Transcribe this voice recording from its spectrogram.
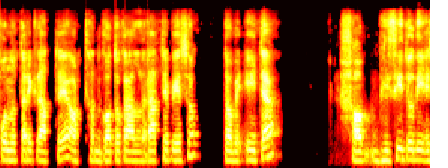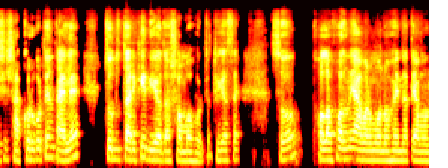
পনেরো তারিখ রাত্রে, অর্থাৎ গতকাল রাত্রে পেয়েছ, তবে এইটা সব ভিসি যদি এসে স্বাক্ষর করতেন, তাইলে চোদ্দ তারিখে দিয়ে দেওয়া সম্ভব হতো, ঠিক আছে? সো ফলাফল নিয়ে আমার মনে হয় না তেমন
